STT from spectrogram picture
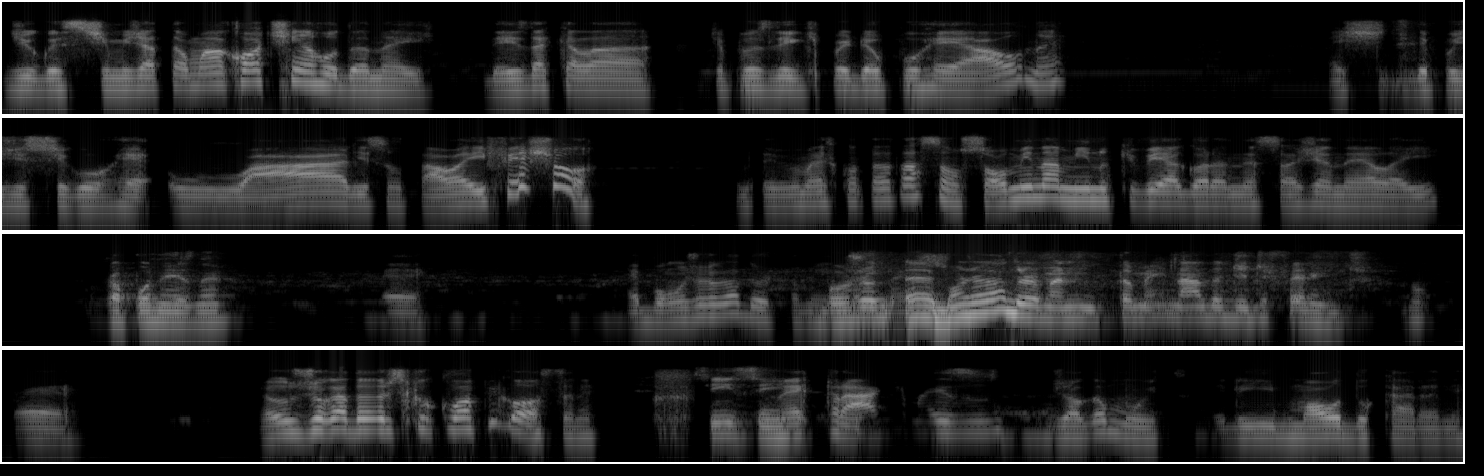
Digo, esse time já tá uma cotinha rodando aí. Desde aquela Champions League que perdeu pro Real, né? Aí depois disso chegou o Alisson e tal, aí fechou. Não teve mais contratação. Só o Minamino que veio agora nessa janela aí. O japonês, né? É bom jogador também. Bom né? Mas- É, bom jogador, mas também nada de diferente. É. É os jogadores que o Klopp gosta, né? Sim, sim. Não é craque, mas joga muito. Ele molda o cara, né?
